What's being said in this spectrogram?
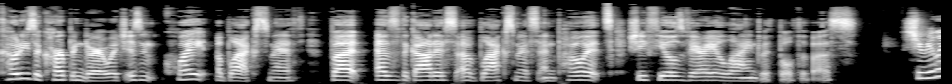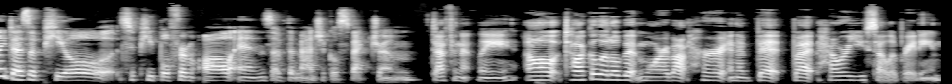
Cody's a carpenter, which isn't quite a blacksmith, but as the goddess of blacksmiths and poets, she feels very aligned with both of us. She really does appeal to people from all ends of the magical spectrum. Definitely. I'll talk a little bit more about her in a bit, but how are you celebrating?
